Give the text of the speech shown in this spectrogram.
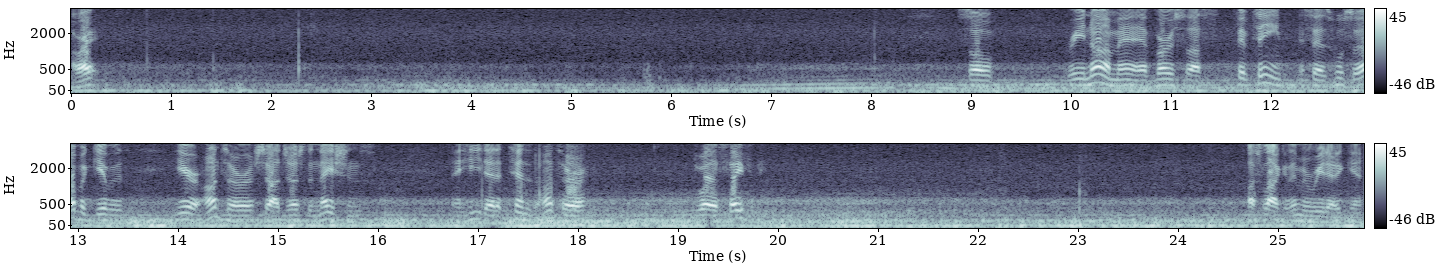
All right? So, reading on, man, at verse uh, 15, it says, Whosoever giveth ear unto her shall judge the nations, and he that attendeth unto her dwelleth safely. It. Let me read that again.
